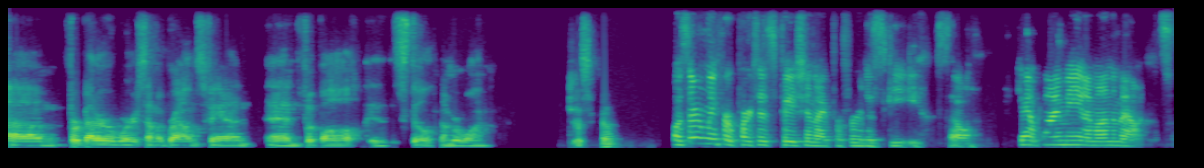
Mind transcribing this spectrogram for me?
um, for better or worse, I'm a Browns fan, and football is still number one. Jessica. Well, certainly for participation, I prefer to ski. So can't find me. I'm on the mountains.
